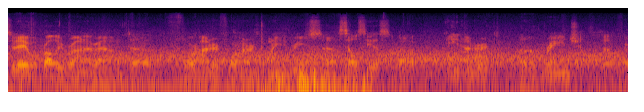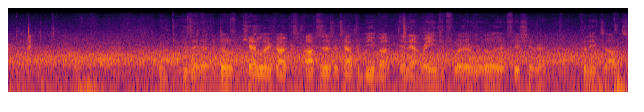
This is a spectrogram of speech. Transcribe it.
today we'll probably run around uh, 400, 420 degrees uh, Celsius, about 800 Uh-huh. range. Because don't catalytic ox- oxidizers have to be about in that range before they're really efficient, or for the exhaust?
